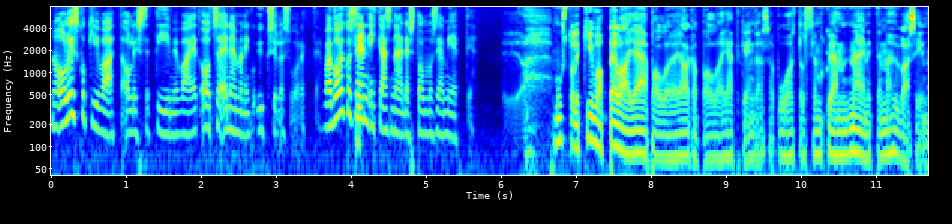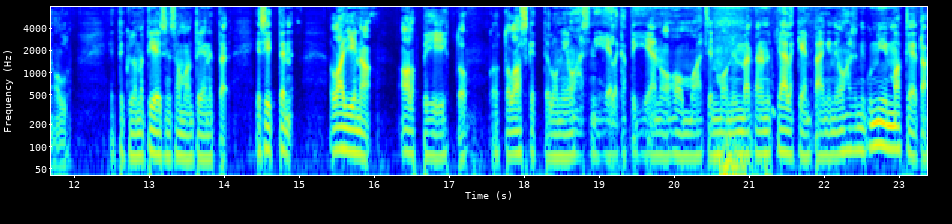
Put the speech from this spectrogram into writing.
no olisiko kiva, että olisi se tiimi vai että oot sä enemmän niin yksilösuorittaja? Vai voiko sen ikäisenä edes tuommoisia miettiä? Musta oli kiva pelaa jääpalloa ja jalkapalloa jätkien kanssa puhastella mutta kyllähän mä näin, että en mä hyvä siinä ollut. Että kyllä mä tiesin saman tien, että ja sitten lajina alppihiihto, kautta laskettelu, niin onhan se niin helkati hienoa hommaa, että sen mä oon ymmärtänyt nyt jälkeenpäinkin, niin onhan se niin, kuin niin makeeta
